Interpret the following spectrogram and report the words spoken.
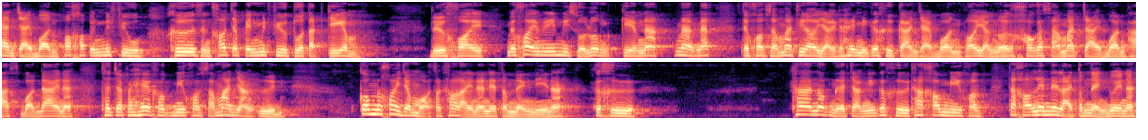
การจ่ายบอลเพราะเขาเป็นมิดฟิลด์คือถึงเขาจะเป็นมิดฟิลด์ตัวตัดเกม หรือคอยไม่ค่อยไม่มีส่วนร่วมเกมนักมากนัก แต่ความสามารถที่เราอยากจะให้มีก็คือการจ่ายบอลเพราะอย่างน้อยเขาก็สามารถจ่ายบอลพาสบอลได้นะ ถ้าจะไปให้เขามีความสามารถอย่างอื่น ก็ไม่ค่อยจะเหมาะสักเท่าไหร่นะในตำแหน่งนี้นะก็คือ ถ้านอกเหนือจากนี้ก็คือถ้าเขามีความถ้าเขาเล่นได้หลายตำแหน่งด้วยนะ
